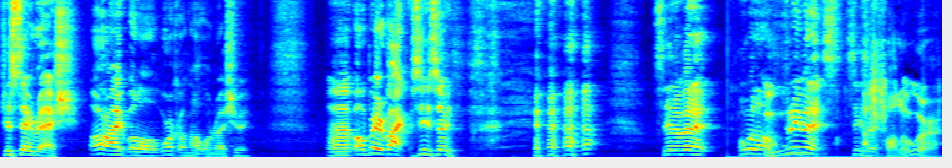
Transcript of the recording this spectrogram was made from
just say Resh. Alright, well, I'll work on that one, Resh. Uh, I'll be right back. See you soon. See you in a minute. Hold on. Ooh, Three minutes. See you soon. follower.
